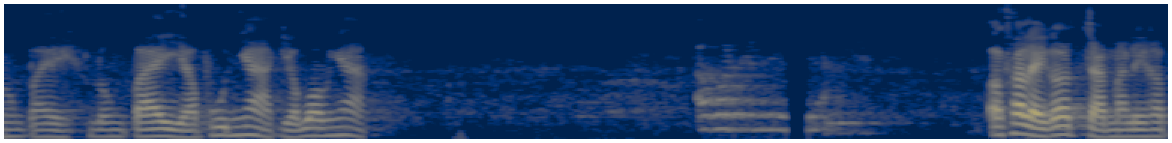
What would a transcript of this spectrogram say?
ลงไปลงไป อย่าพูดยาก อย่าเว่ายาก เอาเท่าไหร่ก็จัดมาเลยครับ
